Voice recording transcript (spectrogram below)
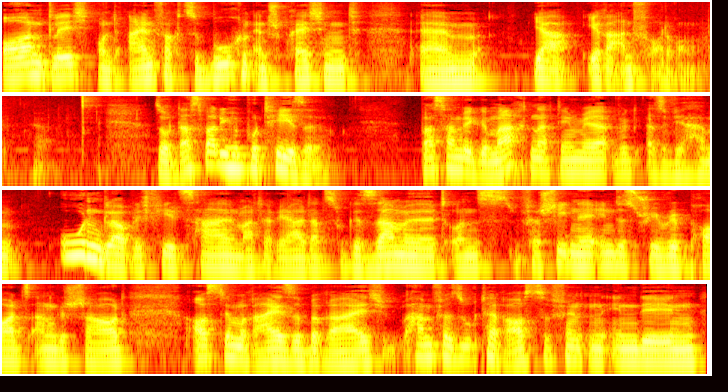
ordentlich und einfach zu buchen, entsprechend ähm, ja, ihrer Anforderungen. So, das war die Hypothese. Was haben wir gemacht, nachdem wir, also wir haben unglaublich viel Zahlenmaterial dazu gesammelt, uns verschiedene Industry Reports angeschaut aus dem Reisebereich, haben versucht herauszufinden in den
